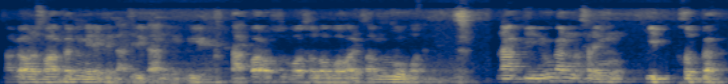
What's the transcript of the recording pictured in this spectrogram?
Sampai orang sahabat itu ini kita cerita nih. Apa Rasulullah Shallallahu Alaihi Wasallam lu Nabi ini kan sering khutbah.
